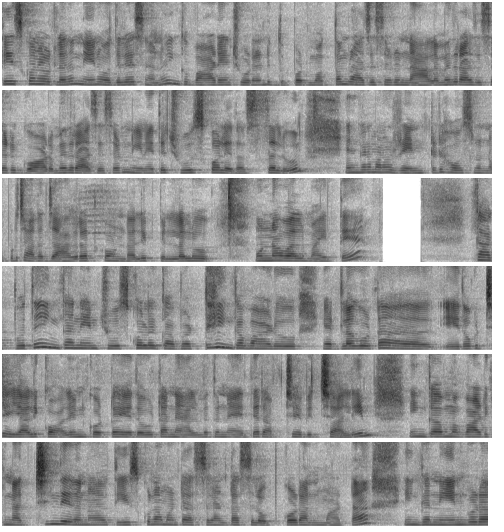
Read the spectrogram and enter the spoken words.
తీసుకొని ఇవ్వట్లేదు. నేను వదిలేశాను. ఇంకా వాడేం చూడండి దుప్పటి మొత్తం రాసేసాడు. నేల మీద రాసేసాడు. గోడ మీద రాసేసాడు. నేనైతే చూసుకోలేదు అస్సలు. ఎందుకంటే మనం రెంటెడ్ హౌస్లో ఉన్నప్పుడు చాలా జాగ్రత్తగా ఉండాలి. పిల్లలు ఉన్న వాళ్ళమైతే కాకపోతే ఇంకా నేను చూసుకోలేదు కాబట్టి ఇంకా వాడు ఎట్లా కూడా ఏదో ఒకటి చేయాలి కాలిన్ కొట్ట ఏదో ఒకటి ఆ నేల మీద అయితే రఫ్ చేపించాలి. ఇంకా వాడికి నచ్చింది ఏదైనా తీసుకున్నామంటే అసలు అంటే అసలు ఒప్పుకోడు అనమాట ఇంకా నేను కూడా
